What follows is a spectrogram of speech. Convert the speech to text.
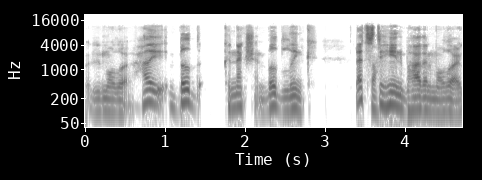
الموضوع. هذه build connection build link لا صح. تستهين بهذا الموضوع.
